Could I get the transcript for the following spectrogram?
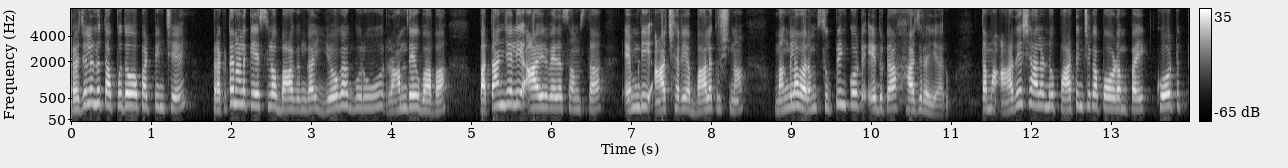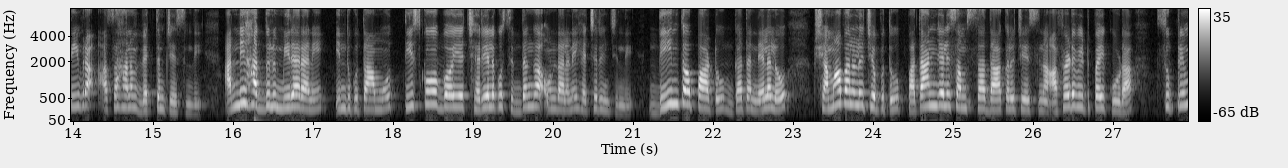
ప్రజలను తప్పుదోవ పట్టించే ప్రకటనల కేసులో భాగంగా యోగా గురువు రామ్దేవ్ బాబా పతాంజలి ఆయుర్వేద సంస్థ ఎండి ఆచార్య బాలకృష్ణ మంగళవారం సుప్రీంకోర్టు ఎదుట హాజరయ్యారు. తమ ఆదేశాలను పాటించకపోవడంపై కోర్టు తీవ్ర అసహనం వ్యక్తం చేసింది. అన్ని హద్దులు మీరారని ఇందుకు తాము తీసుకోబోయే చర్యలకు సిద్ధంగా ఉండాలని హెచ్చరించింది. దీంతో పాటు గత నెలలో క్షమాపణలు చెబుతూ పతాంజలి సంస్థ దాఖలు చేసిన అఫిడవిట్పై కూడా సుప్రీం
